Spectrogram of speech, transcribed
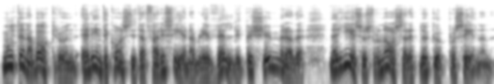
Mot denna bakgrund är det inte konstigt att fariseerna blev väldigt bekymrade när Jesus från Nasaret dök upp på scenen.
